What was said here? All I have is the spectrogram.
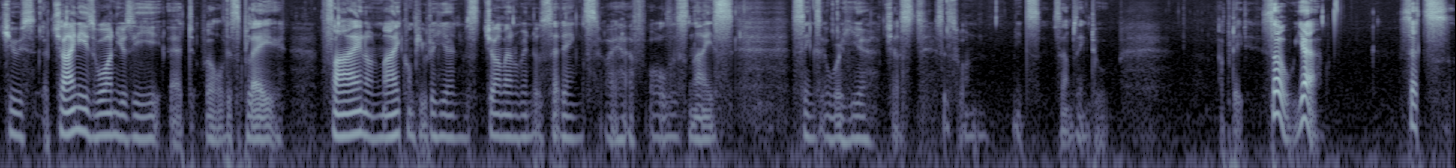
choose a Chinese one you see it will display fine on my computer here with German Windows settings. I have all this nice things over here. Just this one needs something to update. So yeah. That's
